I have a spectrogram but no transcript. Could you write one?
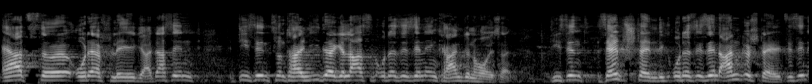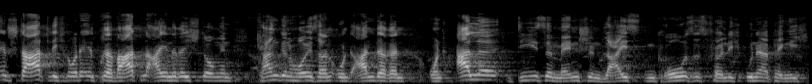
Ärzte oder Pfleger, das sind, die sind zum Teil niedergelassen oder sie sind in Krankenhäusern. Die sind selbstständig oder sie sind angestellt. Sie sind in staatlichen oder in privaten Einrichtungen, Krankenhäusern und anderen. Und alle diese Menschen leisten Großes, völlig unabhängig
